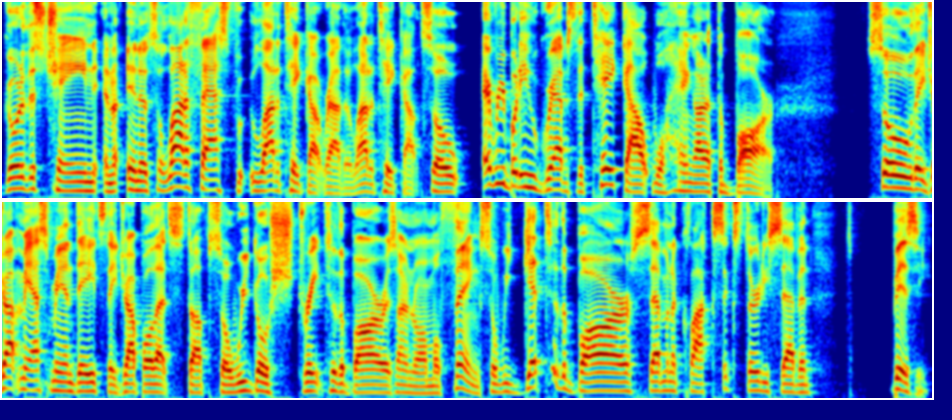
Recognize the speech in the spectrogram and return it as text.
go to this chain and, and it's a lot of fast food, a lot of takeout rather, a lot of takeout. So everybody who grabs the takeout will hang out at the bar. So they drop mask mandates, they drop all that stuff. So we go straight to the bar as our normal thing. So we get to the bar seven o'clock, six thirty-seven. It's busy.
